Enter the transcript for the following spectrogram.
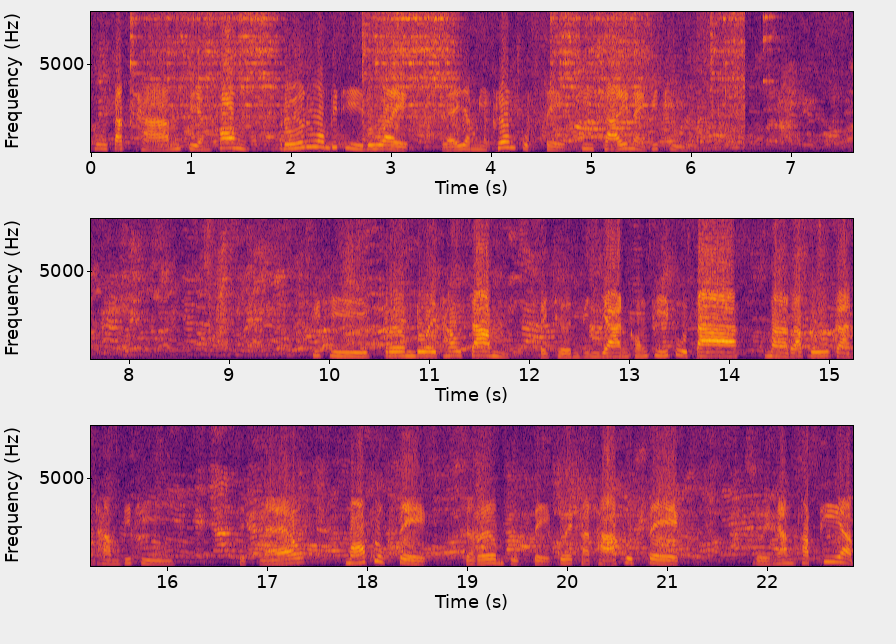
ผู้ซักถามเสียงคล้อง หรือร่วมพิธีด้วย และยังมีเครื่องปลุกเสกที่ใช้ในพิธี พิธีเริ่มด้วยเท่าจ้ำไปเชิญวิญญาณของผีปู่ตามารับรู้การทำพิธี เสร็จแล้ว หมอปลุกเสกจะเริ่มปลุกเสกด้วยคาถาปลุกเสก โดยนั่งพับเพียบ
